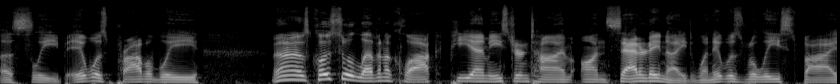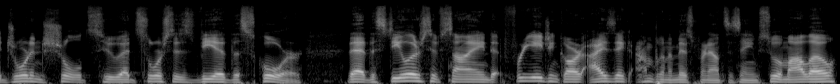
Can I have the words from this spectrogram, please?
asleep. It was probably uh, it was close to 11 o'clock p.m. Eastern Time on Saturday night when it was released by Jordan Schultz, who had sources via the score that the Steelers have signed free agent guard Isaac, I'm going to mispronounce his name, Suamalo,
